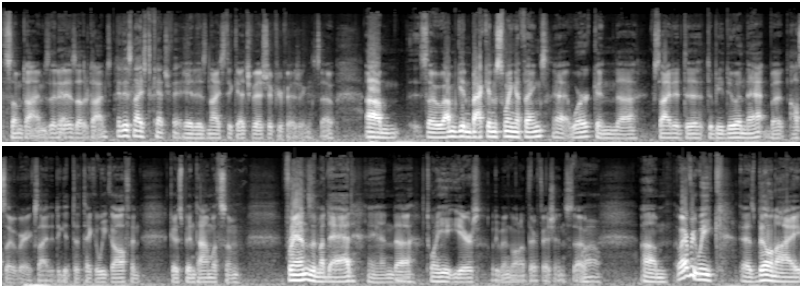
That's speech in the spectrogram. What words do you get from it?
sometimes than it Yeah. is other times. It is nice to catch fish. it is nice to catch fish if you're fishing. So, um, so I'm getting back in the swing of things at work and uh, excited to, to be doing that, but also very excited to get to take a week off and go spend time with some friends and my dad. And uh, 28 years we've been going up there fishing. So. wow. Um, every week, as Bill and I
